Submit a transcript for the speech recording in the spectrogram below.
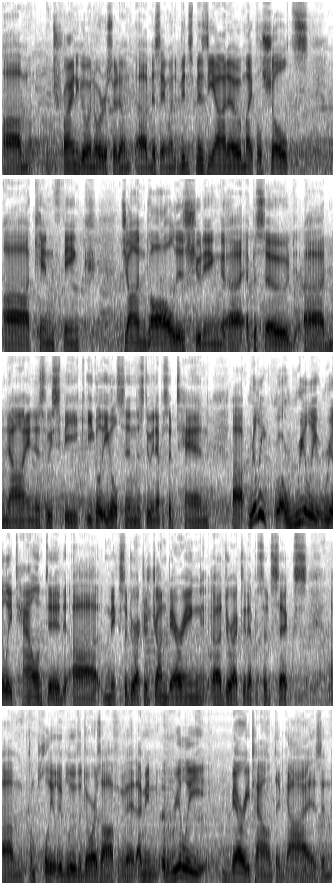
am um, trying to go in order so I don't uh, miss anyone. Vince Misiano, Michael Schultz, uh, Ken Fink. John Dahl is shooting uh, episode uh, nine as we speak. Eagle Egilsson is doing episode ten. Uh, really, really, really talented uh, mix of directors. John Behring uh, directed episode six. Um, completely blew the doors off of it. I mean, really, very talented guys. And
